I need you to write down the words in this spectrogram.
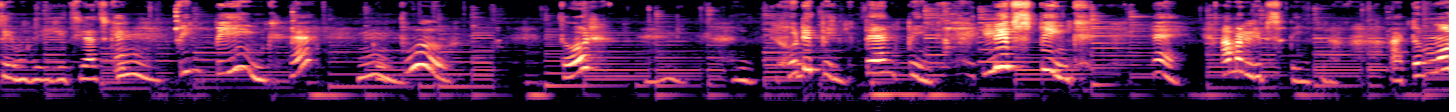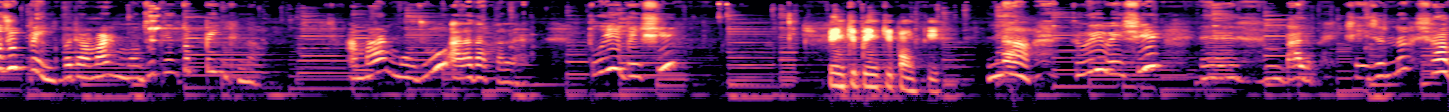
সেম হয়ে গেছি আজকে। পিঙ্ক পিঙ্ক হ্যাঁ? তোর? Hoodie pink pant pink lips pink হ্যাঁ? আমার লিপস পিঙ্ক না। আর তোর মজু পিঙ্ক বাট আমার মজু কিন্তু পিঙ্ক না। আমার মজু আলাদা কালার তুই বেশি? পিঙ্কি পিঙ্কি পঙ্কি না তুই বেশি ভালো। সেই জন্য সব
